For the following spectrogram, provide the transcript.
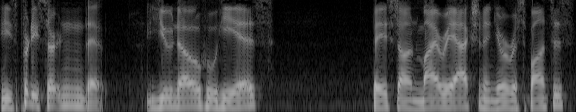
he's pretty certain that you know who he is based on my reaction and your responses.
